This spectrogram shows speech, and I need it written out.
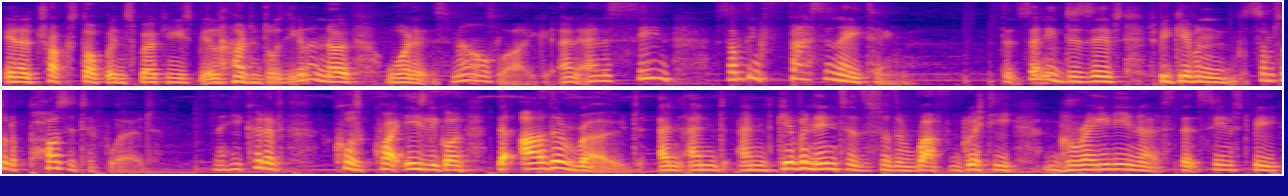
in a truck stop when smoking used to be allowed indoors, you're going to know what it smells like. And, and has seen something fascinating that certainly deserves to be given some sort of positive word. Now, he could have, course, quite easily gone the other road and, and, and given into the sort of rough, gritty graininess that seems to be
